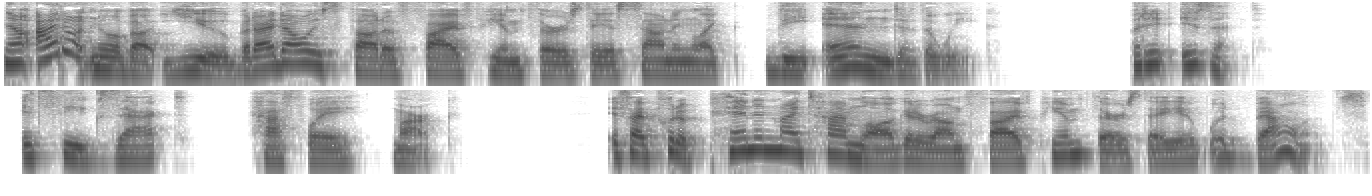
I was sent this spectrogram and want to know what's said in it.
Now, I don't know about you, but I'd always thought of 5 p.m. Thursday as sounding like the end of the week. But it isn't. It's the exact halfway mark. If I put a pin in my time log at around 5 p.m. Thursday, it would balance.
